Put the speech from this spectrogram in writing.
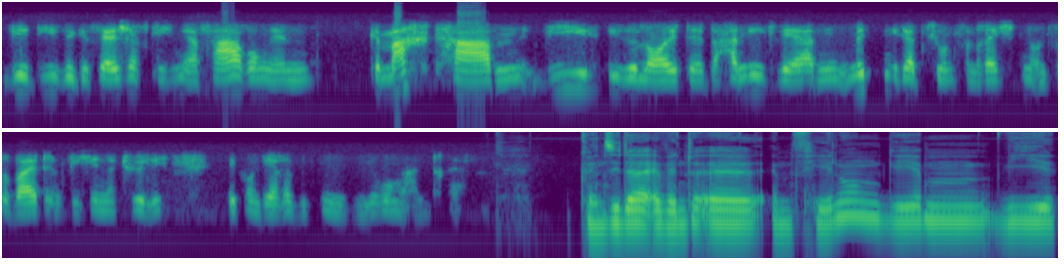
wir diese gesellschaftlichen Erfahrungen gemacht haben, wie diese Leute behandelt werden mit Negation von Rechten und so weiter und wie hier natürlich sekundäre Viktimisierung antreffen. Können Sie da eventuell Empfehlungen geben, wie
